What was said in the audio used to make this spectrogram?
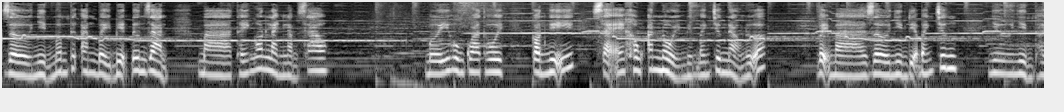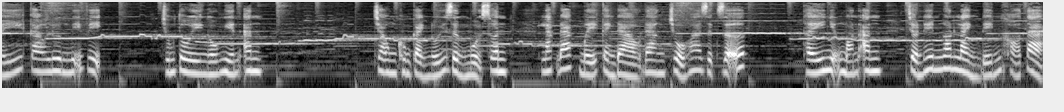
Giờ nhìn mâm thức ăn bầy biện đơn giản mà thấy ngon lành làm sao. Mới hôm qua thôi, còn nghĩ sẽ không ăn nổi miếng bánh trưng nào nữa. Vậy mà giờ nhìn đĩa bánh trưng như nhìn thấy cao lương mỹ vị. Chúng tôi ngấu nghiến ăn. Trong khung cảnh núi rừng mùa xuân, lác đác mấy cành đào đang trổ hoa rực rỡ. Thấy những món ăn trở nên ngon lành đến khó tả.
